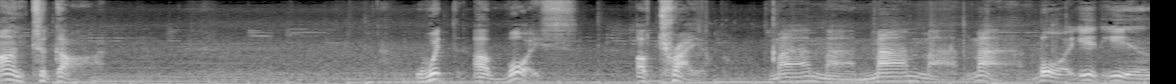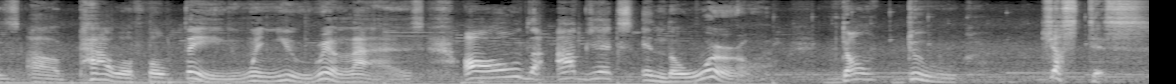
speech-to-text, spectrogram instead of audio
unto God with a voice of triumph. My, my, my, my, my. Boy, it is a powerful thing when you realize all the objects in the world don't do justice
